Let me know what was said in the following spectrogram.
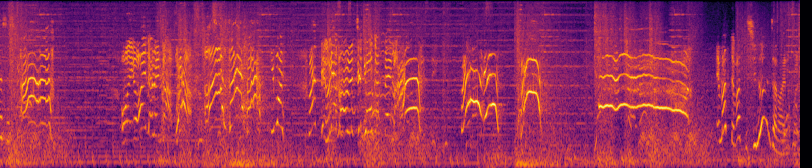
よしよしあおい弱いじゃねえかほらあああキモい待って裏側めっちゃキモかった今あーあーあーあーえ待って待って死ぬんじゃないのこれあ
